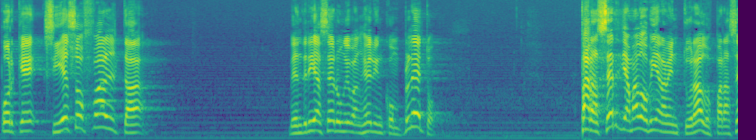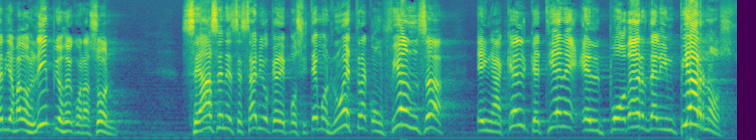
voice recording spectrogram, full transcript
Porque si eso falta, vendría a ser un evangelio incompleto. Para ser llamados bienaventurados, para ser llamados limpios de corazón, se hace necesario que depositemos nuestra confianza en aquel que tiene el poder de limpiarnos.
